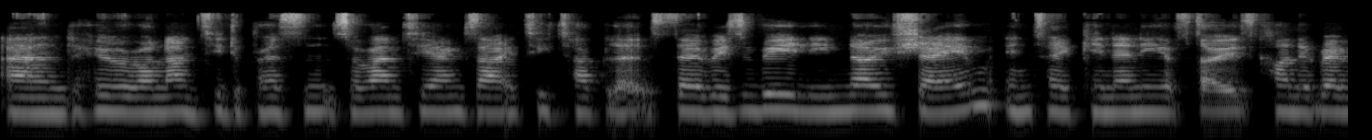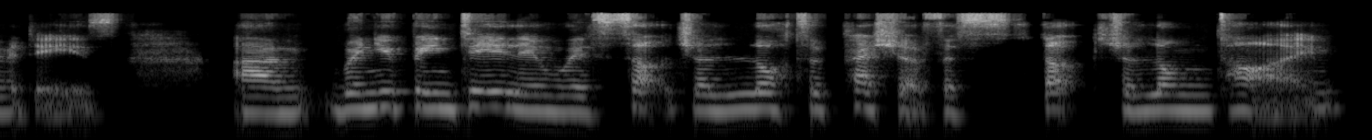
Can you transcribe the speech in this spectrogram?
and who are on antidepressants or anti-anxiety tablets there is really no shame in taking any of those kind of remedies. Um, when you've been dealing with such a lot of pressure for such a long time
